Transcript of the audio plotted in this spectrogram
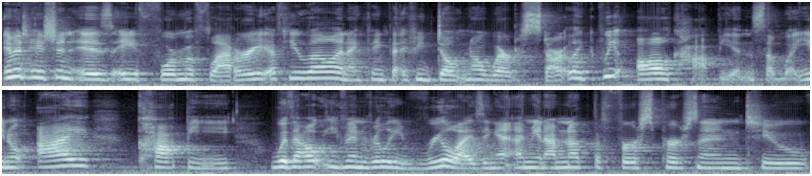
imitation is a form of flattery, if you will. And I think that if you don't know where to start, like we all copy in some way. You know, I copy without even really realizing it. I mean, I'm not the first person to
